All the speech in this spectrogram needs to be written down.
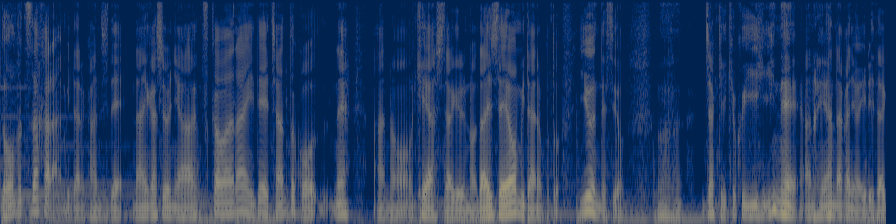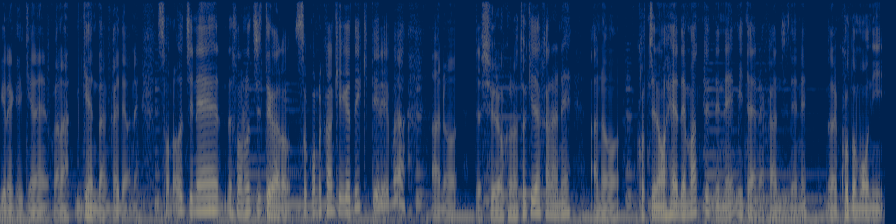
動物だからみたいな感じでないがしろに扱わないでちゃんとこうねあのケアしてあげるの大事だよみたいなこと言うんですよ、うん、じゃあ結局いいねあの部屋の中には入れてあげなきゃいけないのかな。現段階ではね。そのうちねそのうちっていうかあのそこの関係ができてればあのじゃ収録の時だからねあのこっちのお部屋で待っててねみたいな感じでね子供に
